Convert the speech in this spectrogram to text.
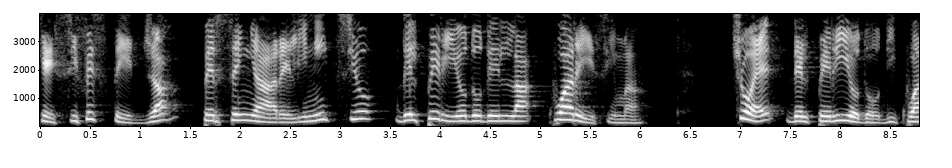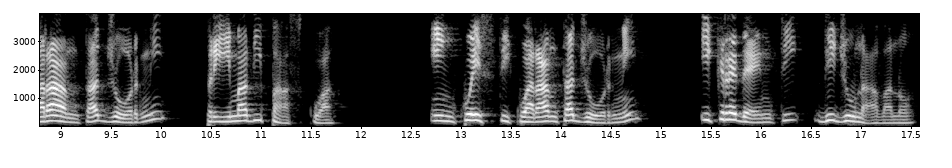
che si festeggia per segnare l'inizio del periodo della Quaresima, cioè del periodo di 40 giorni prima di Pasqua. In questi 40 giorni i credenti digiunavano.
